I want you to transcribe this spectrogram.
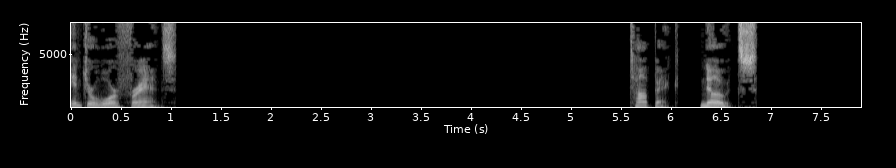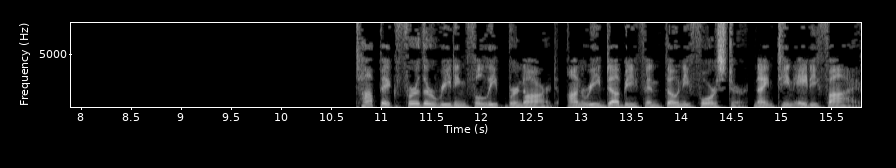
Interwar France Notes Topic further reading Philippe Bernard, Henri Dubief and Thony Forster 1985.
